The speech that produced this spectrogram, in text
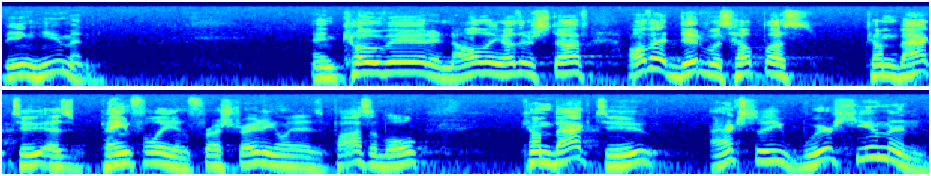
being human. And COVID and all the other stuff, all that did was help us come back to, as painfully and frustratingly as possible, come back to actually, we're human.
